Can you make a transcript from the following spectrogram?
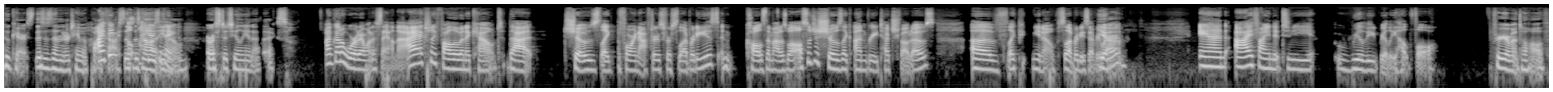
who cares? This is an entertainment podcast. I think- this is not, you know, Aristotelian ethics. I've got a word I want to say on that. I actually follow an account that shows like before and afters for celebrities and calls them out as well. Also just shows like unretouched photos of like you know, celebrities everywhere. And I find it to be really really helpful. For your mental health.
